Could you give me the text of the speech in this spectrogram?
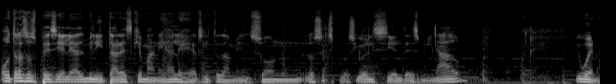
Otras especialidades militares que maneja el ejército también son los explosivos y el desminado. Y bueno,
